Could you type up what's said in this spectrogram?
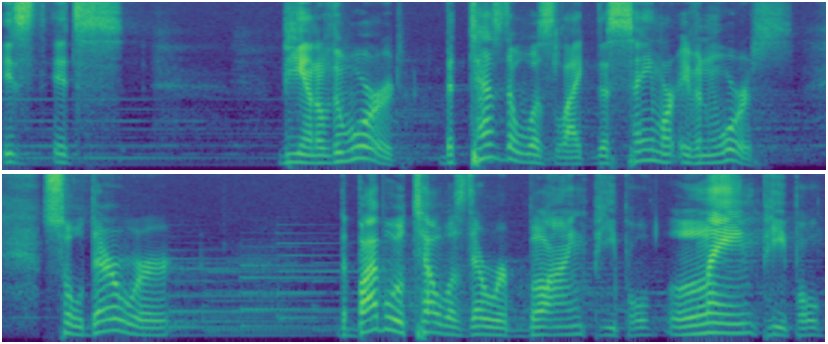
It's, it's the end of the word. Bethesda was like the same or even worse. So there were, the Bible will tell us there were blind people, lame people,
